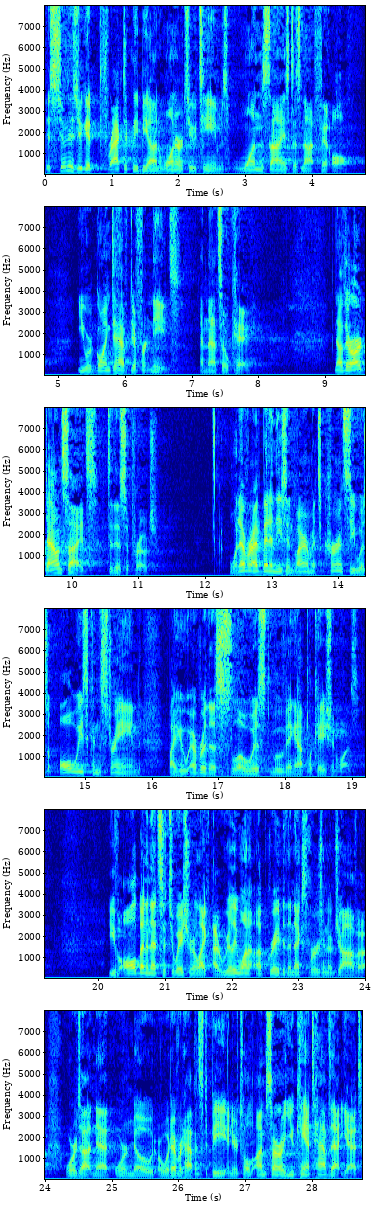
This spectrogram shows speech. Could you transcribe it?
as soon as you get practically beyond one or two teams, one size does not fit all. You are going to have different needs, and that's okay. Now, there are downsides to this approach. Whenever I've been in these environments, currency was always constrained by whoever the slowest moving application was. You've all been in that situation where, like, I really want to upgrade to the next version of Java or .NET or Node or whatever it happens to be, and you're told, I'm sorry, you can't have that yet.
